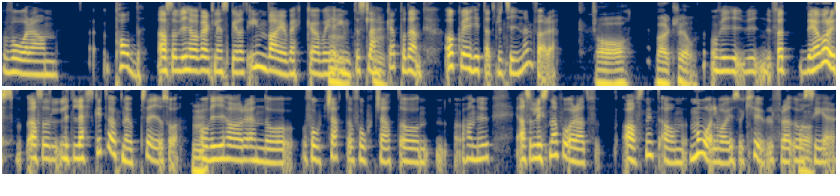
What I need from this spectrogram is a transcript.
våran podd. Alltså vi har verkligen spelat in varje vecka och vi har Mm, inte släkat på den. Och vi har hittat rutiner för det. Ja, Verkligen. Och vi, vi, för det har varit alltså, lite läskigt att öppna upp sig och så. Mm. Och vi har ändå fortsatt och fortsatt och har nu, alltså lyssna på vårt avsnitt om mål var ju så kul för att Ja. se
